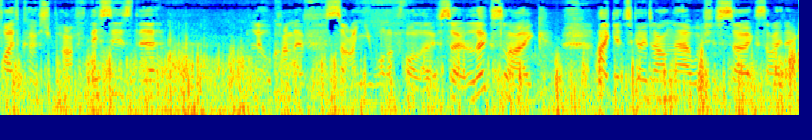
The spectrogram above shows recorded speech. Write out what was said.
Fife coastal path. This is the little kind of sign you want to follow. So it looks like I get to go down there which is so exciting.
